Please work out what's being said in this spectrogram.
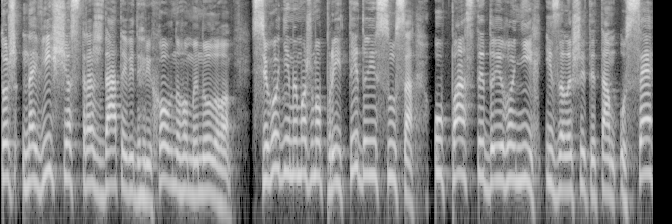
Тож навіщо страждати від гріховного минулого? Сьогодні ми можемо прийти до Ісуса, упасти до Його ніг і залишити там усе,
